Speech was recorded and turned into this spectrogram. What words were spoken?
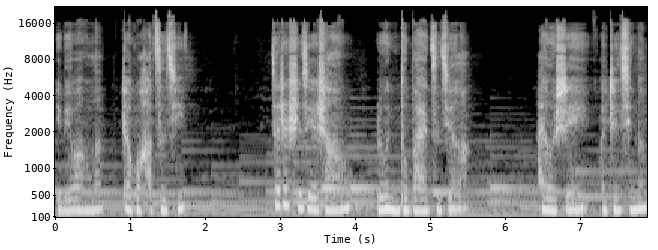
也别忘了照顾好自己。在这世界上，如果你都不爱自己了，还有谁会真心呢？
